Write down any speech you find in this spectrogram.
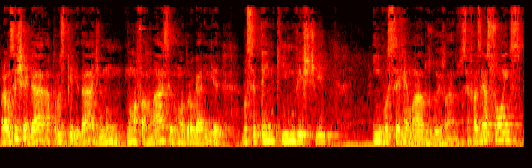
para você chegar à prosperidade num, numa farmácia, numa drogaria, você tem que investir em você remar dos dois lados. Você fazer ações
